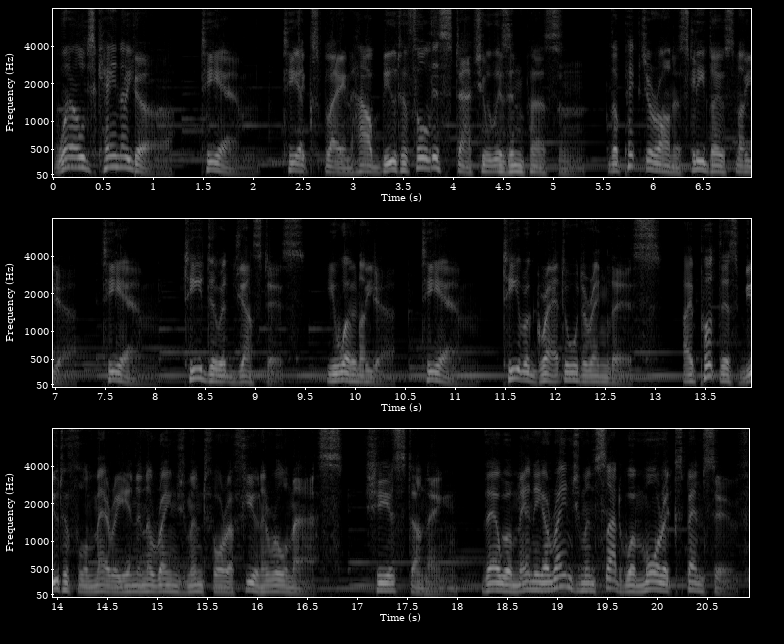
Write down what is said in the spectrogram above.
World's Kanaya. TM. T explain how beautiful this statue is in person. The picture honestly does not ya. TM. T do it justice. You won't ya. TM. T regret ordering this. I put this beautiful Mary in an arrangement for a funeral mass. She is stunning. There were many arrangements that were more expensive,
